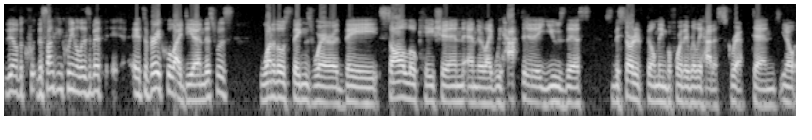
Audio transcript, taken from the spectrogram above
you know, the, the Sunken Queen Elizabeth. It's a very cool idea, and this was one of those things where they saw a location and they're like, we have to use this. So they started filming before they really had a script, and you know,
